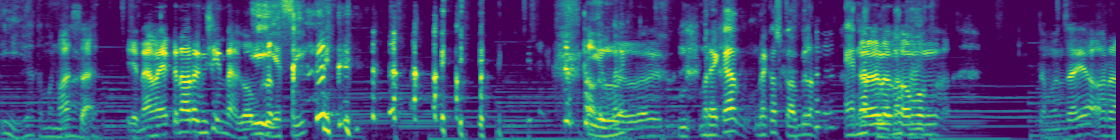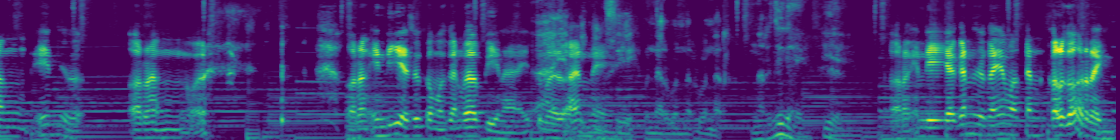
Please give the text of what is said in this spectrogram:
iya teman. Masa? ada. ya namanya kan orang Cina goblok Iya sih. Iya, banget. M- mereka mereka suka bilang enak kalau loh ngomong teman saya orang ini loh orang orang India suka makan babi nah itu Nah, baru iya, aneh sih, benar benar benar. Benar juga ya. Iya. orang India kan sukanya makan kol goreng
